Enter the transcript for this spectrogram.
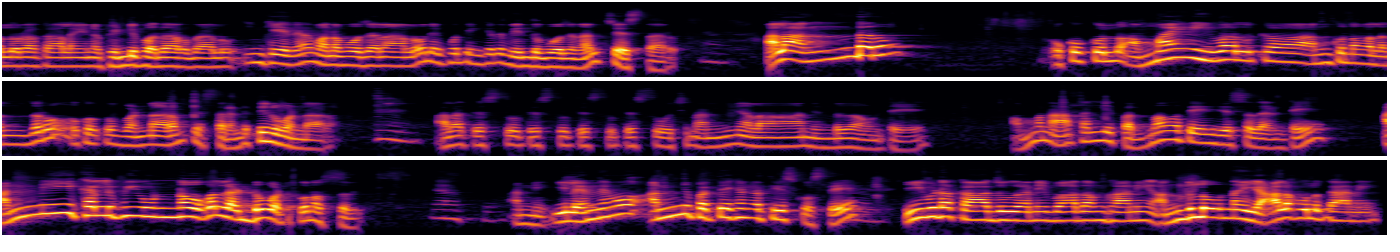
పలు రకాలైన పిండి పదార్థాలు ఇంకేదైనా వన భోజనాలు లేకపోతే ఇంకేదైనా విందు భోజనాలు చేస్తారు. అలా అందరూ ఒక్కొక్కళ్ళు అమ్మాయిని ఇవ్వాలి అనుకున్న వాళ్ళందరూ ఒక్కొక్క బండారం తెస్తారు అంటే తిను బండారం. అలా తెస్తూ తెస్తూ తెస్తూ తెస్తూ వచ్చిన అన్ని అలా నిండుగా ఉంటే అమ్మ నా తల్లి పద్మావతి ఏం చేస్తుందంటే అన్నీ కలిపి ఉన్న ఒక లడ్డు పట్టుకొని వస్తుంది. అన్ని. వీళ్ళేమో అన్ని ప్రత్యేకంగా తీసుకొస్తే ఈవిడ కాజు కానీ బాదం కానీ అందులో ఉన్న యాలకులు కానీ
